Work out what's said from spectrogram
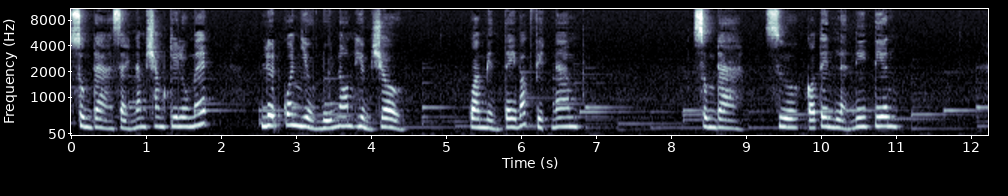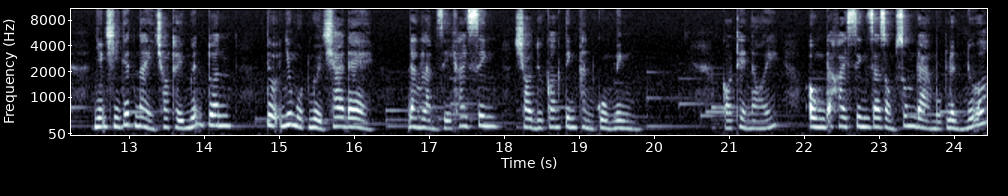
sông Đà dài 500 km, lượn qua nhiều núi non hiểm trở, qua miền Tây Bắc Việt Nam. sông Đà xưa có tên là Ni Tiên. Những chi tiết này cho thấy Nguyễn Tuân tựa như một người cha đẻ đang làm giấy khai sinh cho đứa con tinh thần của mình. Có thể nói, ông đã khai sinh ra dòng sông Đà một lần nữa.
